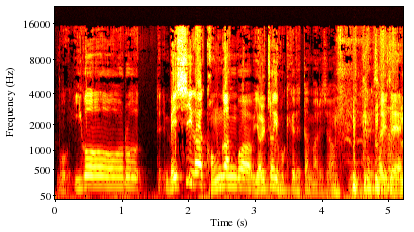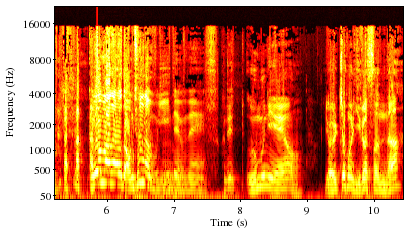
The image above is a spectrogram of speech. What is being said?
뭐 이거로 메시가 건강과 열정이 복귀가 됐단 말이죠. 음, 그래서 이제 그것만으로도 엄청난 무기이기 때문에 근데 의문이에요. 열정을 잃었었나?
